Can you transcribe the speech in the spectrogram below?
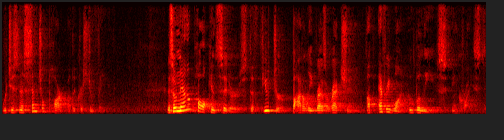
which is an essential part of the Christian faith. And so now Paul considers the future bodily resurrection of everyone who believes in Christ.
